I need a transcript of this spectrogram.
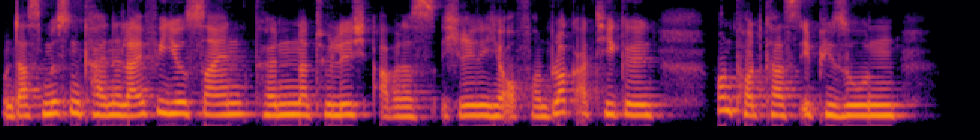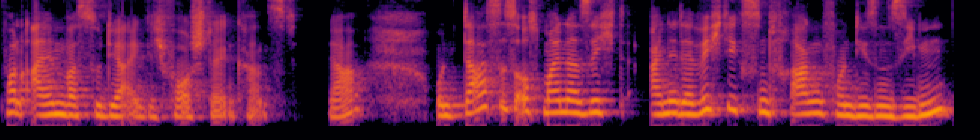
Und das müssen keine Live-Videos sein, können natürlich, aber das, ich rede hier auch von Blogartikeln, von Podcast-Episoden, von allem, was du dir eigentlich vorstellen kannst. Ja? Und das ist aus meiner Sicht eine der wichtigsten Fragen von diesen sieben,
